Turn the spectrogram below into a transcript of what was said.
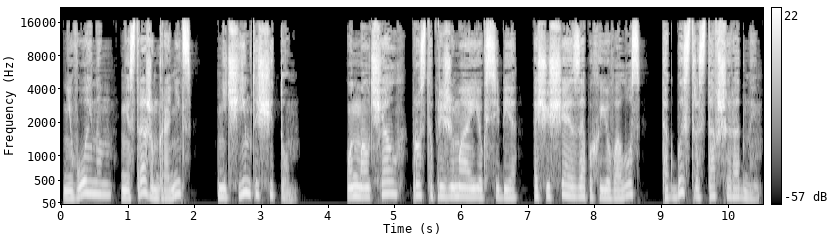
Ни воином, ни стражем границ, ни чьим-то щитом. Он молчал, просто прижимая ее к себе, ощущая запах ее волос, так быстро ставший родным.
